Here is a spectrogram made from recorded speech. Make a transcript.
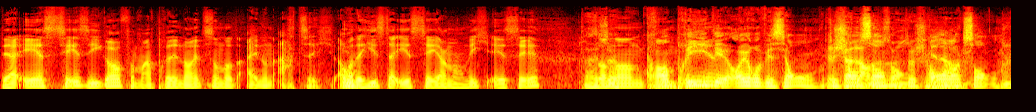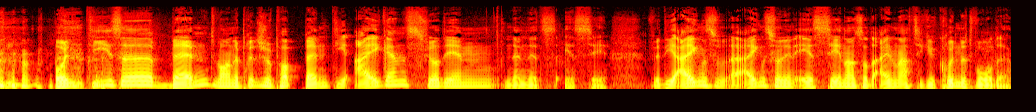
der ESC-Sieger vom April 1981. Aber Oh. da hieß der ESC ja noch nicht ESC, sondern Grand Prix de Eurovision, de Chanson, Chanson. de Genau. Chanson. Und diese Band war eine britische Popband, die eigens für den, nennen jetzt ESC, für die eigens, äh, eigens für den ESC 1981 gegründet wurde.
